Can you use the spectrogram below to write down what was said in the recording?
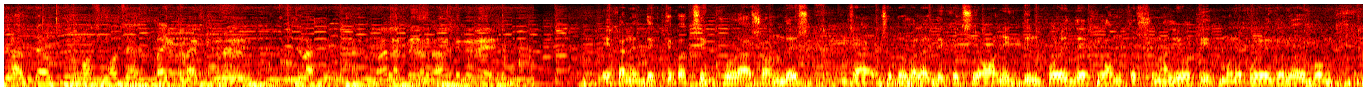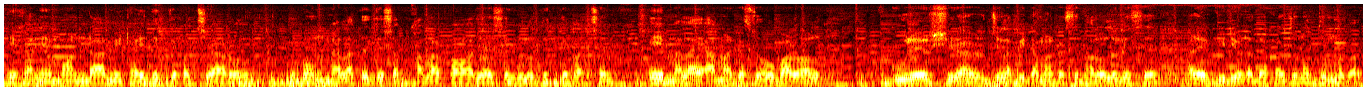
জিলাপিটা খুবই মচে মচে ভাই গুড়ের জিলাপি। এখানে দেখতে পাচ্ছি ঘোড়া সন্দেশ, যা ছোটোবেলায় দেখেছি অনেক দিন পরে দেখলাম। তো সোনালি অতীত মনে পড়ে গেল এবং এখানে মন্ডা, মিঠাই দেখতে পাচ্ছি আরও এবং মেলাতে যেসব খাবার পাওয়া যায় সেগুলো দেখতে পাচ্ছেন। এই মেলায় আমার কাছে ওভারঅল গুড়ের, শিরার, জিলাপিটা আমার কাছে ভালো লেগেছে। আর এই ভিডিওটা দেখার জন্য ধন্যবাদ।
